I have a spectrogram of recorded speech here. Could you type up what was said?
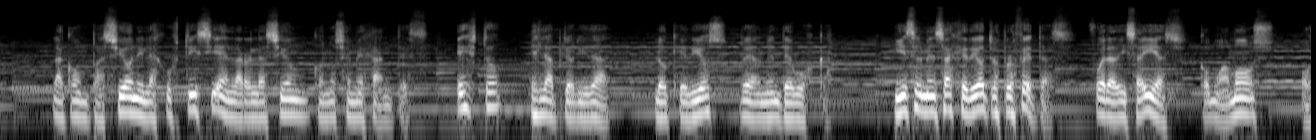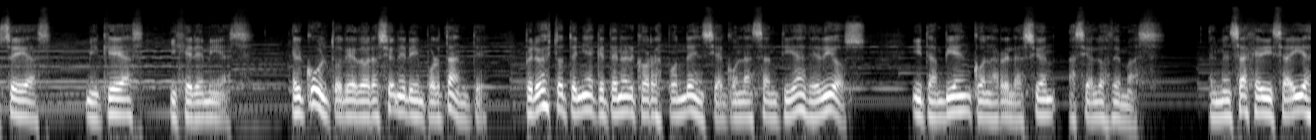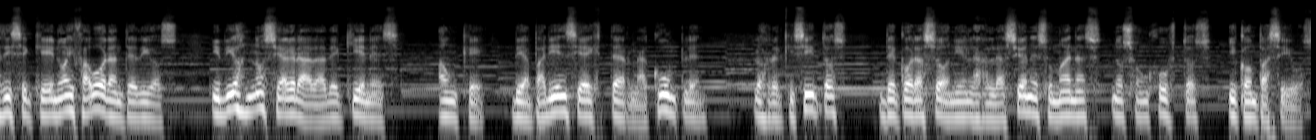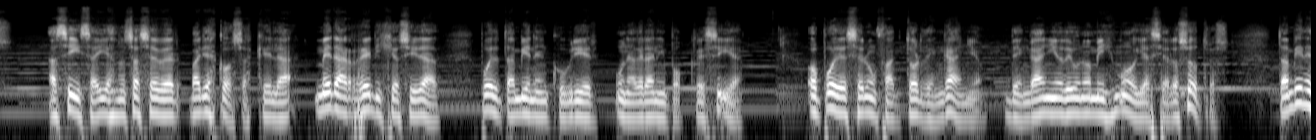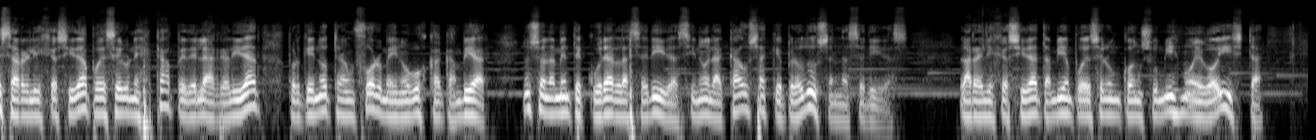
la compasión y la justicia en la relación con los semejantes. Esto es la prioridad, lo que Dios realmente busca. Y es el mensaje de otros profetas, fuera de Isaías, como Amós, Oseas, Miqueas y Jeremías. El culto de adoración era importante, pero esto tenía que tener correspondencia con la santidad de Dios y también con la relación hacia los demás. El mensaje de Isaías dice que no hay favor ante Dios y Dios no se agrada de quienes, aunque de apariencia externa cumplen los requisitos, de corazón y en las relaciones humanas no son justos y compasivos. Así Isaías nos hace ver varias cosas, que la mera religiosidad puede también encubrir una gran hipocresía, o puede ser un factor de engaño, de engaño de uno mismo y hacia los otros. También esa religiosidad puede ser un escape de la realidad porque no transforma y no busca cambiar, no solamente curar las heridas, sino la causa que producen las heridas. La religiosidad también puede ser un consumismo egoísta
